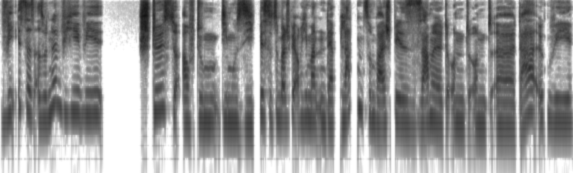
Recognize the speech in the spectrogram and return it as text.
Wie ist das? Also, ne, wie, wie stößt du auf die Musik? Bist du zum Beispiel auch jemanden, der Platten zum Beispiel sammelt und, und äh, da irgendwie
